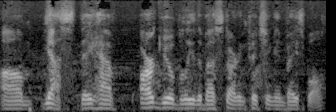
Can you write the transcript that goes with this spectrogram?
Um, yes, they have arguably the best starting pitching in baseball.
